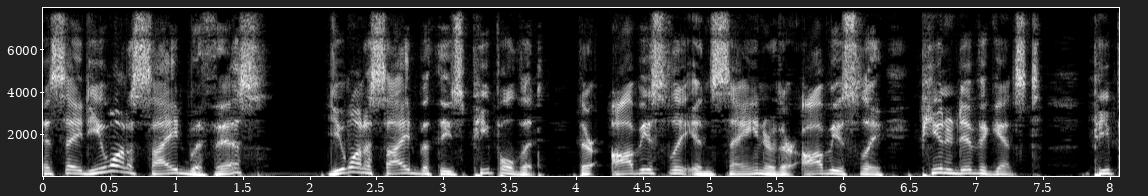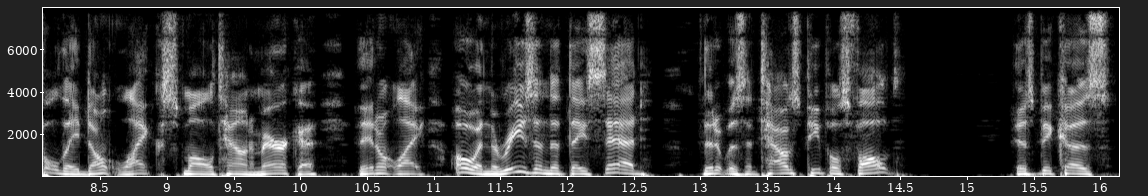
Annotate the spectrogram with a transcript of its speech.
and say, do you want to side with this? Do you want to side with these people that they're obviously insane or they're obviously punitive against people they don't like small town America? They don't like, oh, and the reason that they said that it was the townspeople's fault is because,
